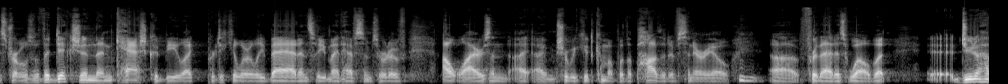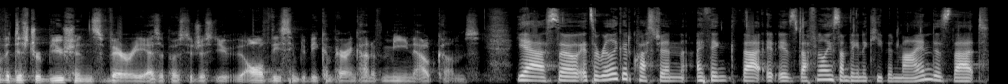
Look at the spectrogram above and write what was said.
struggles with addiction, then cash could be like particularly bad, and so you might have some sort of outliers. And I, am sure we could come up with a positive scenario mm-hmm. uh, for that as well. But uh, do you know how the distributions vary as opposed to just you, all of these seem to be comparing kind of mean outcomes? Yeah, so it's a really good question. I think that it is definitely something to keep in mind is that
